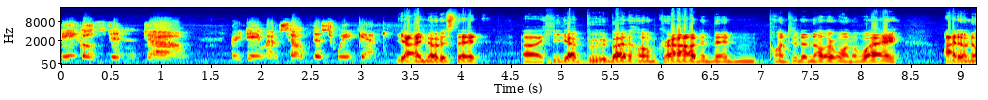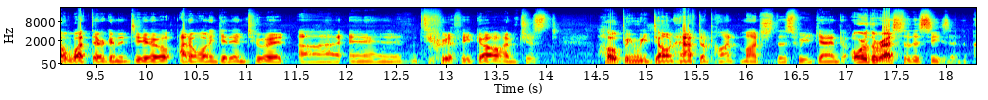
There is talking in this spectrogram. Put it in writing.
Feagles didn't um, redeem himself this weekend. Yeah, I noticed that uh, he got booed by the home crowd and then punted another one away. I don't know what they're gonna do. I don't want to get into it uh, and really go. I'm just hoping we don't have to punt much this weekend or the rest of the season.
